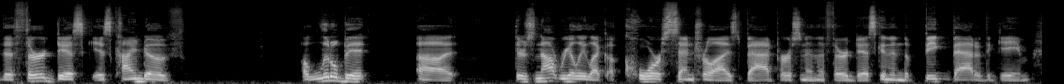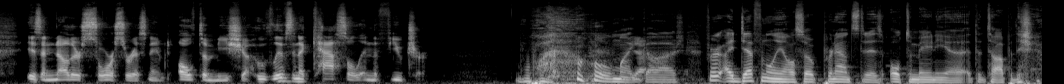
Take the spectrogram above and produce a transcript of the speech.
the third disc is kind of a little bit uh there's not really like a core centralized bad person in the third disc and then the big bad of the game is another sorceress named Ultimecia who lives in a castle in the future Wow! Oh my Yeah. gosh! For I definitely also pronounced it as Ultimania at the top of the show.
